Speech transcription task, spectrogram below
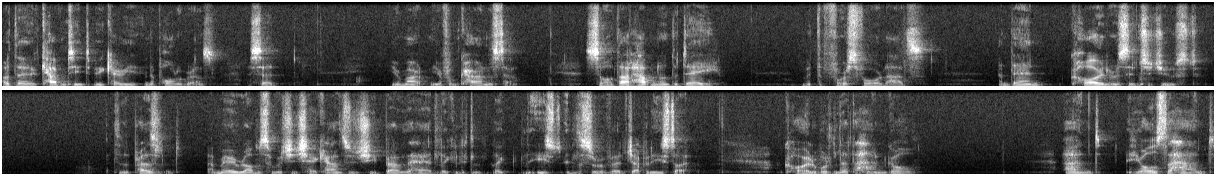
or the Cavan team to be Kerry in the polo grounds. I said, you're Martin, you're from Carlanstown. So that happened on the day with the first four lads. And then Coyler's introduced to the president and Mary Robinson would shake hands and she'd bow the head like a little, like East, sort of a Japanese style. Coyle wouldn't let the hand go. And he holds the hand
